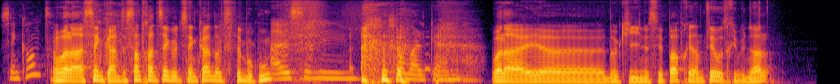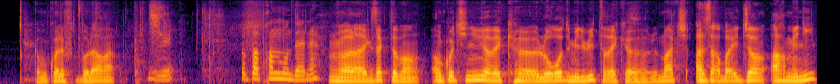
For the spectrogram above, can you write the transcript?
50 Voilà, 50. 135 ou de 50, donc ça fait beaucoup. Ah, c'est pas mal quand même. Voilà, et euh, donc il ne s'est pas présenté au tribunal. Comme quoi, les footballeurs. hein. Oui. Faut pas prendre modèle. hein. Voilà, exactement. On continue avec euh, l'Euro 2008, avec euh, le match Azerbaïdjan-Arménie,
